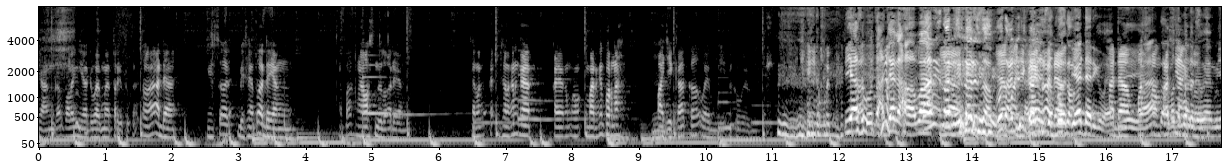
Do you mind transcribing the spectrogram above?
Ya enggak. Paling ya 2 meter gitu kan soalnya ada. Biasanya tuh ada yang apa ngawas dulu ada yang misalkan, misalkan kayak kayak kemarin kan pernah Pak JK ke UMY ke UMY iya sebut aja nggak apa tadi tadi tadi sebut Iya, tadi sebut. dia dari UMY ada pas ya pampresnya dari gitu. UMY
